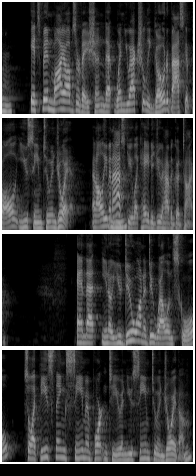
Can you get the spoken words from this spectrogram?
mm-hmm. It's been my observation that when you actually go to basketball, you seem to enjoy it. And I'll even mm-hmm. ask you, like, hey, did you have a good time? and that you know you do want to do well in school so like these things seem important to you and you seem to enjoy them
